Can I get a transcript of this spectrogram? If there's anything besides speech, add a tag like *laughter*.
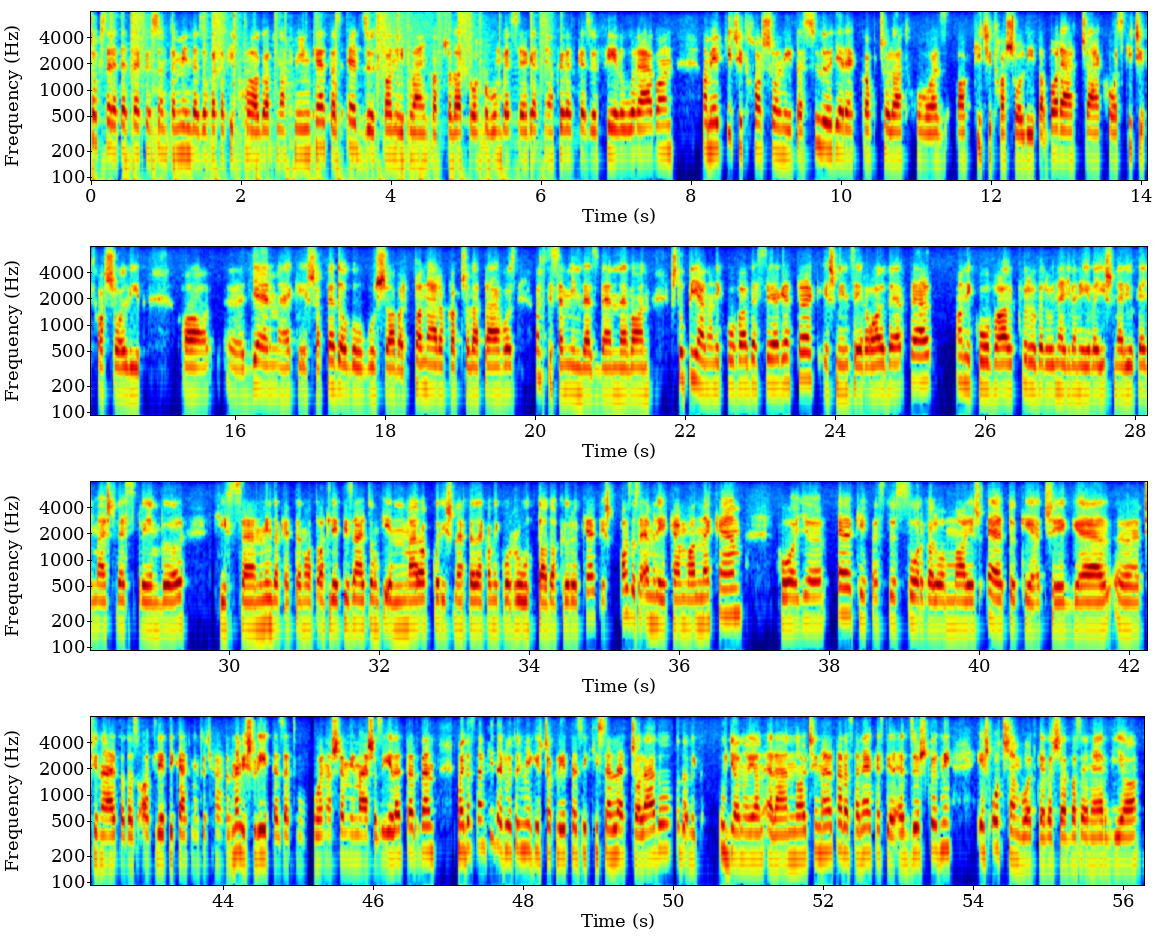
Sok szeretettel köszöntöm mindazokat, akik hallgatnak minket. Az edző-tanítvány kapcsolatról fogunk beszélgetni a következő fél órában, ami egy kicsit hasonlít a szülőgyerek kapcsolathoz, a kicsit hasonlít a barátsághoz, kicsit hasonlít a gyermek és a pedagógusa vagy tanára kapcsolatához. Azt hiszem mindez benne van. Stupián Anikóval beszélgetek, és Mincér Albertel. Anikóval körülbelül 40 éve ismerjük egymást Veszprémből, hiszen mind a ketten ott atlétizáltunk, én már akkor ismertelek, amikor róttad a köröket, és az az emlékem van nekem, hogy elképesztő szorgalommal és eltökéltséggel csináltad az atlétikát, mint hogyha nem is létezett volna semmi más az életedben. Majd aztán kiderült, hogy mégiscsak létezik, hiszen lett családod, amit ugyanolyan elánnal csináltál, aztán elkezdtél edzősködni, és ott sem volt kevesebb az energia,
